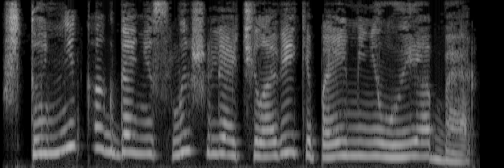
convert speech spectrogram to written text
что никогда не слышали о человеке по имени Луи Абер?»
